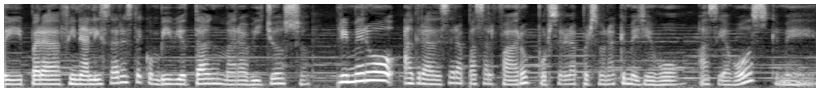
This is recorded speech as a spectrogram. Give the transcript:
y para finalizar este convivio tan maravilloso, Primero, agradecer a Paz Alfaro por ser la persona que me llevó hacia vos, que me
